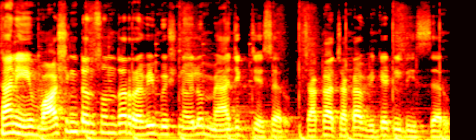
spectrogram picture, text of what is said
కానీ వాషింగ్టన్ సుందర్ రవి బిష్ణోయ్లు మ్యాజిక్ చేశారు. చకా చకా వికెట్లు తీశారు.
